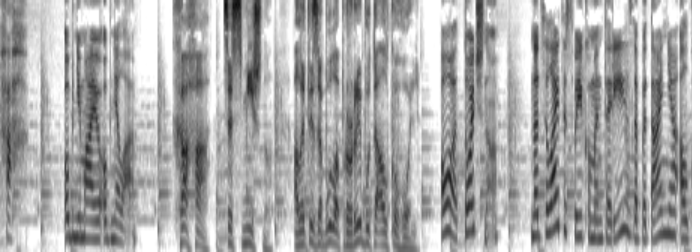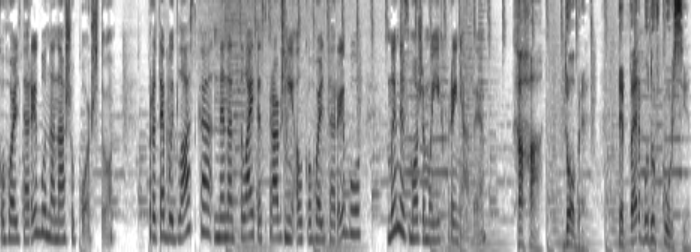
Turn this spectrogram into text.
Хах. Обнімаю, обняла. Ха-ха, це смішно. Але ти забула про рибу та алкоголь. О, точно! Надсилайте свої коментарі, запитання, алкоголь та рибу на нашу пошту. Проте, будь ласка, не надсилайте справжній алкоголь та рибу, ми не зможемо їх прийняти. Ха-ха, добре. Тепер буду в курсі.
